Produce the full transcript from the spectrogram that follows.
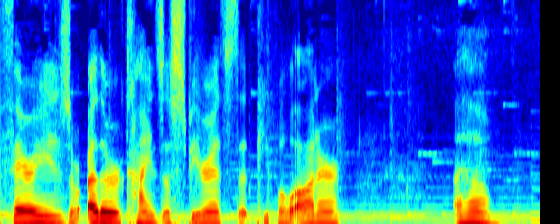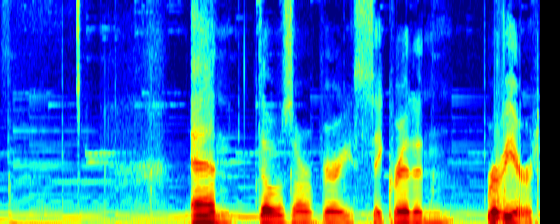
fairies or other kinds of spirits that people honor. Um, and those are very sacred and revered.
